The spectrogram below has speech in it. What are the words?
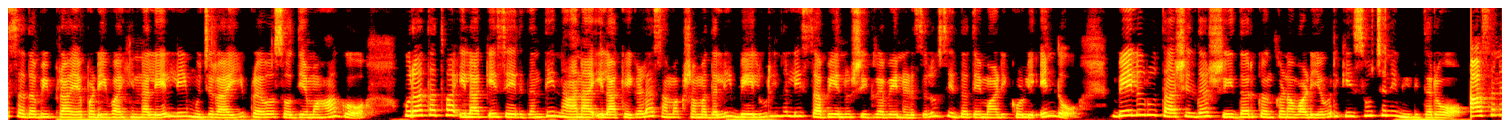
ಸದಭಿಪ್ರಾಯ ಪಡೆಯುವ ಹಿನ್ನೆಲೆಯಲ್ಲಿ ಮುಜರಾಯಿ, ಪ್ರವಾಸೋದ್ಯಮ ಹಾಗೂ ಪುರಾತತ್ವ ಇಲಾಖೆ ಸೇರಿದಂತೆ ನಾನಾ ಇಲಾಖೆಗಳ ಸಮಕ್ಷಮದಲ್ಲಿ ಬೇಲೂರಿನಲ್ಲಿ ಸಭೆಯನ್ನು ಶೀಘ್ರವೇ ನಡೆಸಲು ಸಿದ್ಧತೆ ಮಾಡಿಕೊಳ್ಳಿ ಎಂದು ಬೇಲೂರು ತಹಶೀಲ್ದಾರ್ ಶ್ರೀಧರ್ ಕಂಕಣವಾಡಿಯವರಿಗೆ ಸೂಚನೆ ನೀಡಿದರು. ಹಾಸನ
